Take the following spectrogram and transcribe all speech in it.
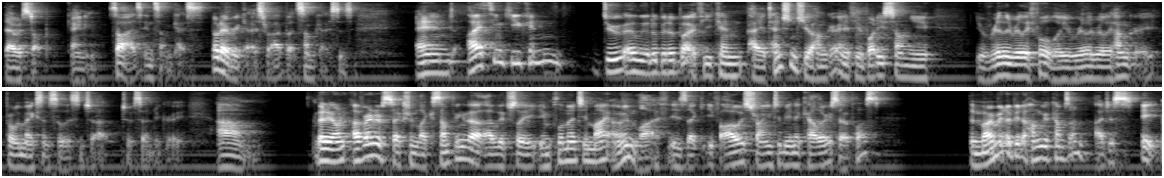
they would stop gaining size in some cases. Not every case, right? But some cases. And I think you can do a little bit of both. You can pay attention to your hunger, and if your body's telling you you're really, really full or you're really, really hungry, it probably makes sense to listen to that to a certain degree. Um, but on other end of the section, like something that I literally implement in my own life is like if I was trying to be in a calorie surplus, the moment a bit of hunger comes on, I just eat.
